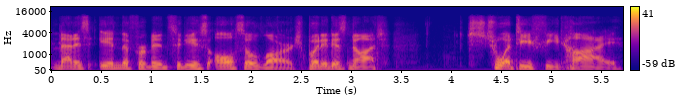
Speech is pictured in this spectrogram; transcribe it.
that is in the Forbidden City is also large, but it is not twenty feet high.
